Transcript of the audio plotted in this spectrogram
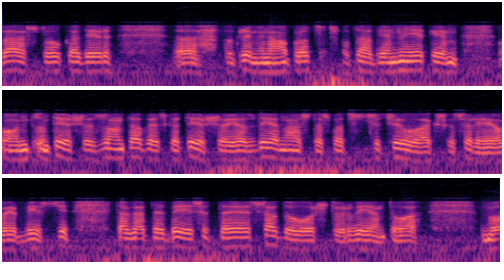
vēstuli, kad ir uh, krimināla procesa par tādiem niekiem. Un, un tieši es zvanu tāpēc, ka tieši šajās dienās tas pats cilvēks, kas arī jau ir bijis, tagad ir bijis te sadūrs tur vien to, nu,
